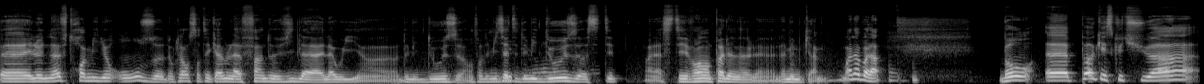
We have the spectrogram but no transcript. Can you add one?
Euh, et le 9, 3 millions 11. Donc là, on sentait quand même la fin de vie de la, la Wii, hein, 2012. Entre 2007 et était 2012, c'était voilà, c'était vraiment pas le- le- la même cam. Voilà, voilà. Bon, euh, Poc, est-ce que tu as...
